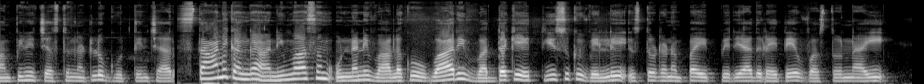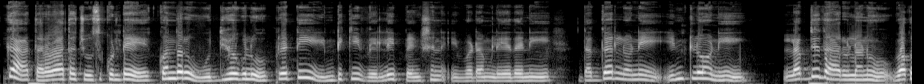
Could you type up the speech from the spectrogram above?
పంపిణీ చేస్తున్నట్లు గుర్తించారు. స్థానికంగా నివాసం ఉండని వాళ్ళకు వారి వద్దకే తీసుకు వెళ్ళి ఇస్తుండడంపై ఫిర్యాదులైతే వస్తున్నాయి. ఇక తర్వాత చూసుకుంటే కొందరు ఉద్యోగులు ప్రతి ఇంటికి వెళ్ళి పెన్షన్ ఇవ్వడం లేదని దగ్గరలోనే ఇంట్లోని లబ్ధిదారులను ఒక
